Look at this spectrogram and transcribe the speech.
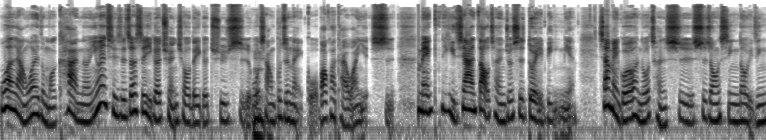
问两位怎么看呢？因为其实这是一个全球的一个趋势，我想不止美国，包括台湾也是。媒体现在造成就是对立面，像美国有很多城市市中心都已经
